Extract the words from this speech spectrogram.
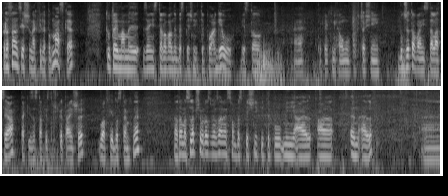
Wracając jeszcze na chwilę pod maskę, tutaj mamy zainstalowany bezpiecznik typu AGU. Jest to, e, tak jak Michał mówił wcześniej, budżetowa instalacja. Taki zestaw jest troszkę tańszy łatwiej dostępny. Natomiast lepszym rozwiązaniem są bezpieczniki typu Mini AL, ANL. E,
